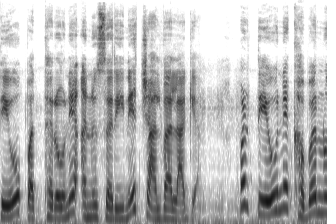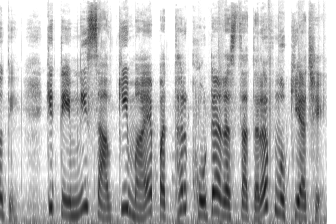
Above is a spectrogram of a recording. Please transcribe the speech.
તેઓ પથ્થરોને અનુસરીને ચાલવા લાગ્યા. પણ તેઓને ખબર નહોતી કે તેમની સાવકી માએ પથ્થર ખોટા રસ્તા તરફ મૂક્યા છે.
